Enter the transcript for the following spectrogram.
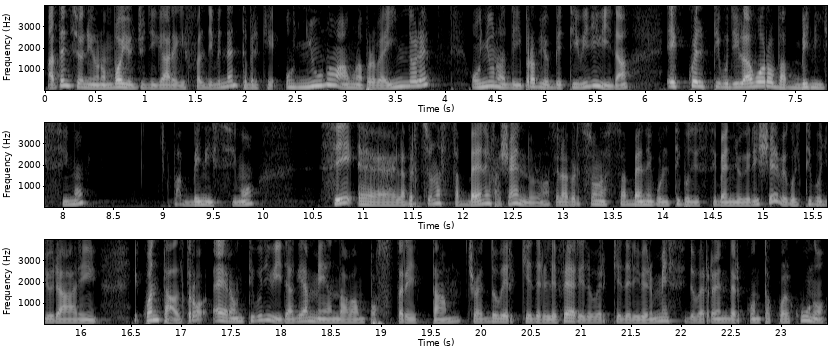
Attenzione, io non voglio giudicare chi fa il dipendente perché ognuno ha una propria indole, ognuno ha dei propri obiettivi di vita e quel tipo di lavoro va benissimo, va benissimo se eh, la persona sta bene facendolo, se la persona sta bene col tipo di stipendio che riceve, col tipo di orari e quant'altro, era un tipo di vita che a me andava un po' stretta, cioè dover chiedere le ferie, dover chiedere i permessi, dover rendere conto a qualcuno.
